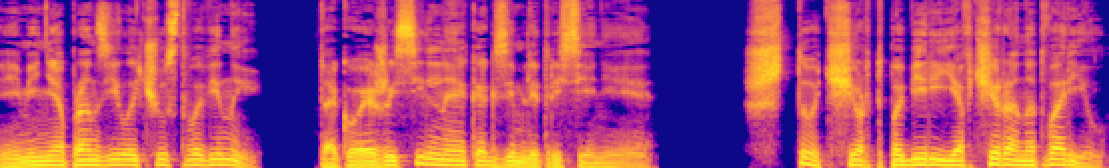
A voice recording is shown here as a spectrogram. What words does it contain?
И меня пронзило чувство вины, такое же сильное, как землетрясение. Что, черт побери, я вчера натворил?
